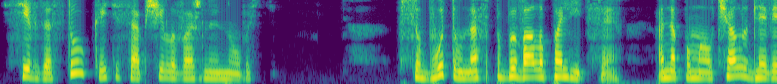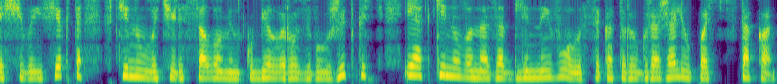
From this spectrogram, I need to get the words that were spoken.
Сев за стол, Кэти сообщила важную новость. В субботу у нас побывала полиция. Она помолчала для вязчего эффекта, втянула через соломинку бело-розовую жидкость и откинула назад длинные волосы, которые угрожали упасть в стакан.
